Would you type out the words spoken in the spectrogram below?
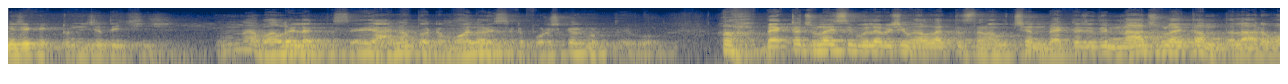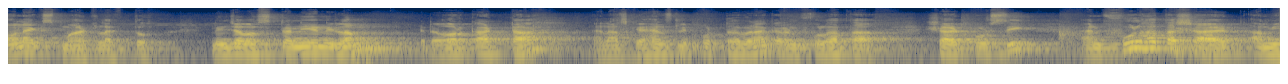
নিজেকে একটু নিজে দেখি। না, ভালোই লাগতেছে। এই আয়না তো একটা ময়লা হয়েছে, এটা পরিষ্কার করতে হইব। ব্যাগটা ঝুলাইছি বলে বেশি ভালো লাগতেছে না, বুঝছেন? ব্যাগটা যদি না ঝুলাইতাম, তাহলে আরও অনেক স্মার্ট লাগতো। নিনজা মাস্কটা নিয়ে নিলাম। এটা ওর কার্ডটা। অ্যান্ড আজকে হ্যান্ড স্লিপ করতে হবে না, কারণ ফুল হাতা শার্ট পরছি। অ্যান্ড ফুল হাতা শার্ট আমি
